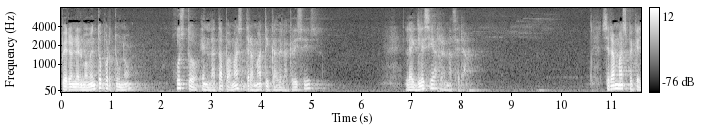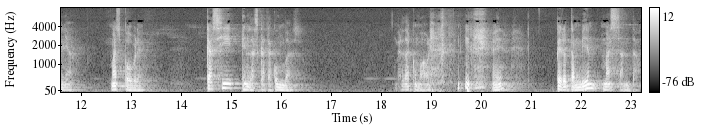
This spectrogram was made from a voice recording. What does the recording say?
pero en el momento oportuno, justo en la etapa más dramática de la crisis, la Iglesia renacerá. Será más pequeña, más pobre, casi en las catacumbas, ¿verdad? Como ahora, ¿Eh? Pero también más santa.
